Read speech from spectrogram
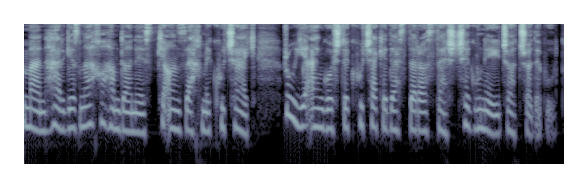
من هرگز نخواهم دانست که آن زخم کوچک روی انگشت کوچک دست راستش چگونه ایجاد شده بود.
